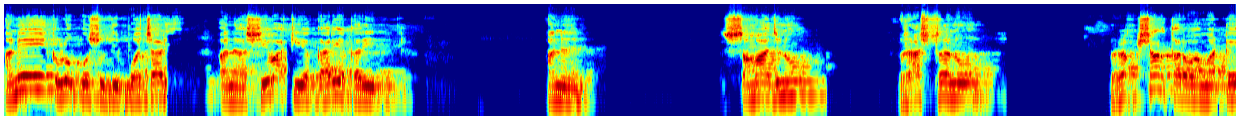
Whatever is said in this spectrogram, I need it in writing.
અનેક લોકો સુધી પહોંચાડી અને આ સેવાકીય કાર્ય કરી અને સમાજનું, રાષ્ટ્રનું રક્ષણ કરવા માટે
